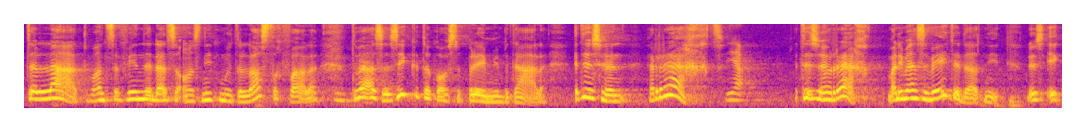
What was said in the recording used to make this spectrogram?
te laat. Want ze vinden dat ze ons niet moeten lastigvallen. Terwijl ze ziektekostenpremie betalen. Het is hun recht. Ja. Het is hun recht. Maar die mensen weten dat niet. Dus ik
